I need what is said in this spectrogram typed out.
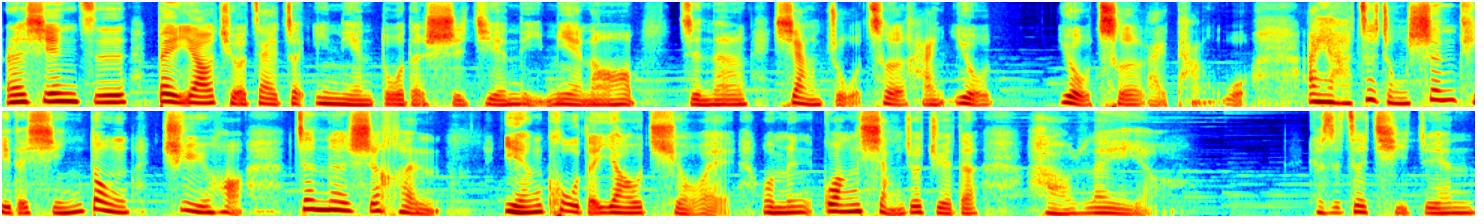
而先知被要求在这一年多的时间里面，然后只能向左侧和右右侧来躺卧。哎呀，这种身体的行动剧哈，真的是很。严酷的要求，哎，我们光想就觉得好累哦。可是这期间，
